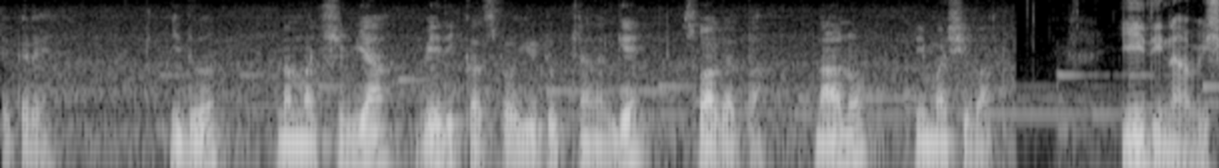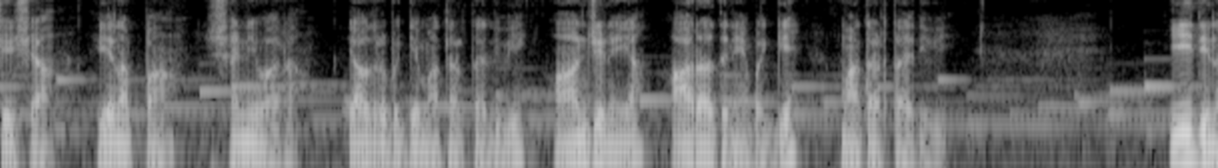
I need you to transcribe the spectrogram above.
ವೀಕ್ಷಕರೇ, ಇದು ನಮ್ಮ ಶಿವ್ಯ ವೇದಿಕಾ ಸ್ಟೋ ಯೂಟ್ಯೂಬ್ ಚಾನಲ್ಗೆ ಸ್ವಾಗತ. ನಾನು ನಿಮ್ಮ ಶಿವ. ಈ ದಿನ ವಿಶೇಷ ಏನಪ್ಪ? ಶನಿವಾರ. ಯಾವುದ್ರ ಬಗ್ಗೆ ಮಾತಾಡ್ತಾ ಇದ್ದೀವಿ ಆಂಜನೇಯ ಆರಾಧನೆಯ ಬಗ್ಗೆ ಮಾತಾಡ್ತಾ ಇದ್ದೀವಿ ಈ ದಿನ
